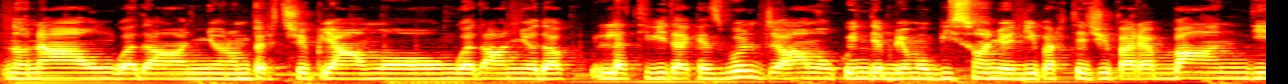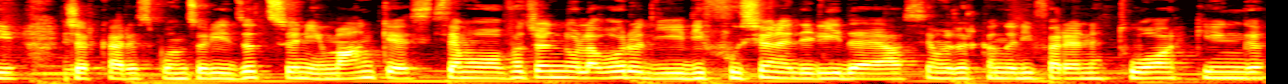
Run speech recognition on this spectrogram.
non ha un guadagno, non percepiamo un guadagno dall'attività che svolgiamo, quindi abbiamo bisogno di partecipare a bandi, cercare sponsorizzazioni, ma anche stiamo facendo un lavoro di diffusione dell'idea, stiamo cercando di fare networking,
